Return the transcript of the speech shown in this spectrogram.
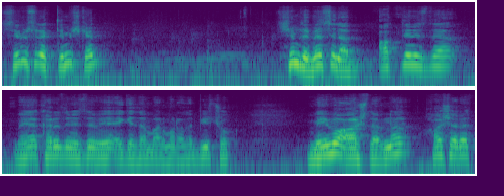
Sivrisinek demişken şimdi mesela Akdeniz'de veya Karadeniz'de veya Ege'de Marmara'da birçok meyve ağaçlarına haşerat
